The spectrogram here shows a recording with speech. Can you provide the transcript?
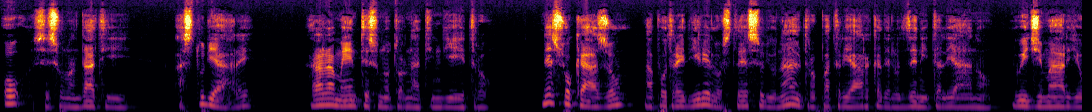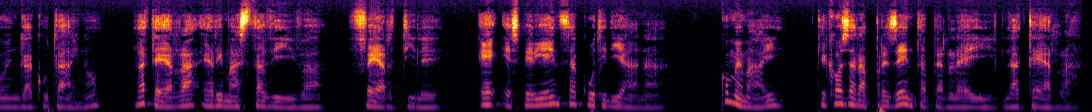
o, se sono andati a studiare, raramente sono tornati indietro. Nel suo caso, ma potrei dire lo stesso di un altro patriarca dello zen italiano, Luigi Mario Engaku Taino, la terra è rimasta viva, fertile, è esperienza quotidiana. Come mai? Che cosa rappresenta per lei la terra?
